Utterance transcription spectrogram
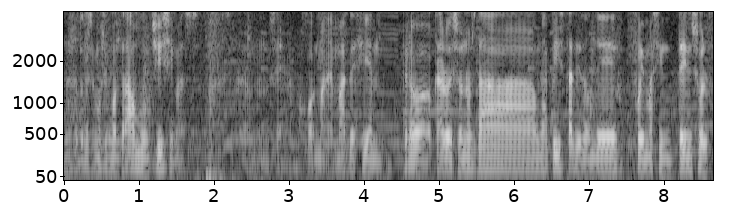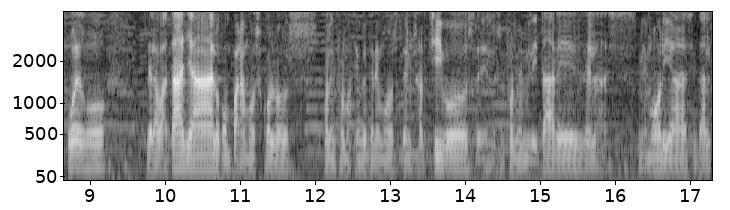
Nosotros hemos encontrado muchísimas balas, no sé, a lo mejor más de 100. Pero claro, eso nos da una pista de dónde fue más intenso el fuego, de la batalla, lo comparamos con, los, con la información que tenemos de los archivos, de los informes militares, de las memorias y tal.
